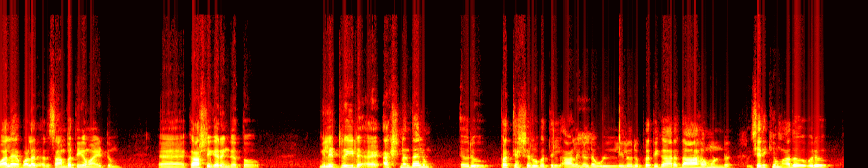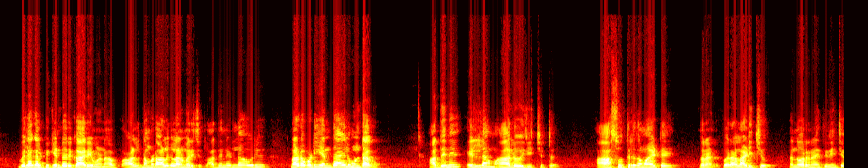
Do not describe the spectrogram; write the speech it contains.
വല വളരെ അത് സാമ്പത്തികമായിട്ടും കാർഷിക രംഗത്തോ മിലിറ്ററിയുടെ ആക്ഷൻ എന്തായാലും ഒരു പ്രത്യക്ഷ രൂപത്തിൽ ആളുകളുടെ ഉള്ളിൽ ഒരു പ്രതികാര ദാഹമുണ്ട്. ശരിക്കും അത് ഒരു വില കൽപ്പിക്കേണ്ട ഒരു കാര്യമാണ്. ആൾ നമ്മുടെ ആളുകളാണ് മരിച്ചിട്ടുള്ളത്. അതിനുള്ള ഒരു നടപടി എന്തായാലും ഉണ്ടാകും. അതിന് എല്ലാം ആലോചിച്ചിട്ട് ആസൂത്രിതമായിട്ട് ഇതാണ് ഇപ്പോൾ ഒരാൾ അടിച്ചു എന്ന് പറഞ്ഞാൽ തിരിച്ച്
